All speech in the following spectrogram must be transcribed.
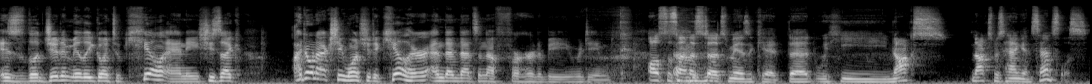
is legitimately going to kill Annie, she's like. I don't actually want you to kill her, and then that's enough for her to be redeemed. also something that uh-huh. stood out to me as a kid that he knocks knocks Miss Hannigan senseless,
